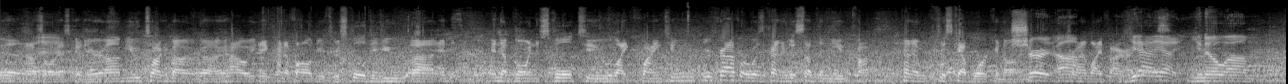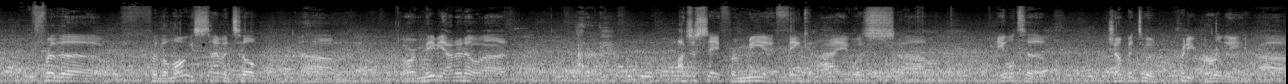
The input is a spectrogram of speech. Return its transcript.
Yeah, that's always good here. Um, you talk about uh, how it kind of followed you through school. Did you uh, end, end up going to school to like fine tune your craft, or was it kind of just something you co- kind of just kept working on? Sure. Um, trying life out. I yeah, yeah. You know, um, for the for the longest time until, um, or maybe I don't know. Uh, I don't know. I'll just say for me, I think I was um, able to jump into it pretty early uh,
